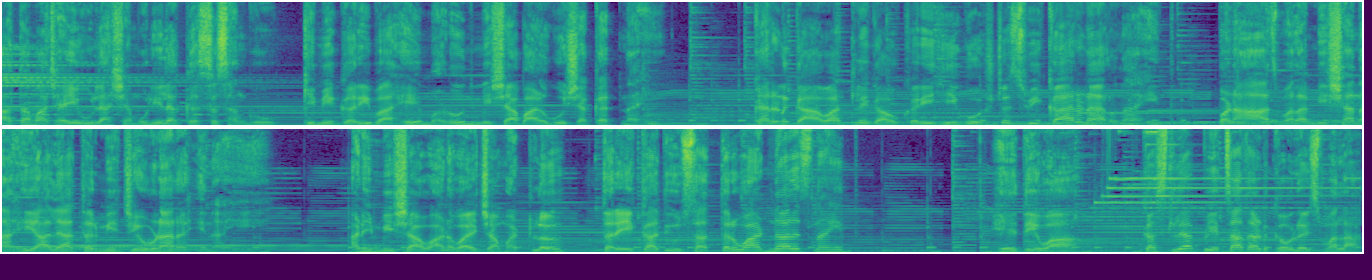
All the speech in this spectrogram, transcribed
आता माझ्या येऊलाशा मुलीला कसं सांगू? की मी गरीब आहे म्हणून मिशा बाळगू शकत नाही. कारण गावातले गावकरी ही गोष्ट स्वीकारणार नाहीत. पण आज मला मिशा नाही आल्या तर मी जेवणारही नाही. आणि मिशा वाढवायच्या म्हटलं तर एका दिवसात तर वाढणारच नाहीत. हे देवा कसल्या पेचात अडकवलंयस मला?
